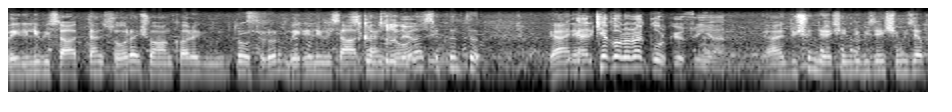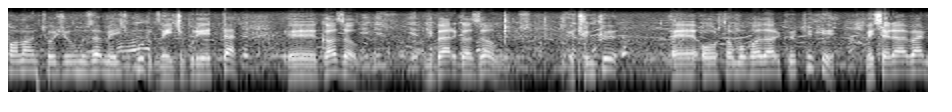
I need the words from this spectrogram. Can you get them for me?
Belirli bir saatten sonra şu an Karagümrük'te oturuyorum. Belirli bir saatten Sıkıntılı sonra diyorsun sıkıntı. Yani Erkek olarak korkuyorsun yani. yani düşün ya şimdi biz eşimize falan çocuğumuza mecbur, mecburiyetten e, gaz alıyoruz. Biber gazı alıyoruz. E çünkü e, ortam o kadar kötü ki. Mesela ben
